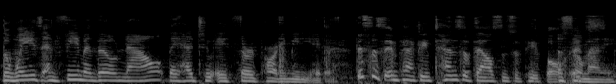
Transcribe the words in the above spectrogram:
The Wades and FEMA, though, now they head to a third-party mediator. This is impacting tens of thousands of people. So it's many.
